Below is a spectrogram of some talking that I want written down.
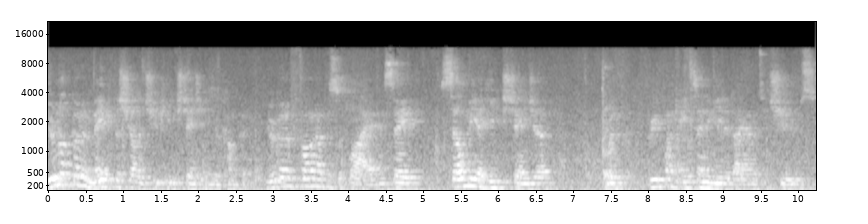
you're not going to make the shell and tube heat exchanger in your company. You're going to phone up the supplier and say, sell me a heat exchanger with 3.8 centimeter diameter tubes,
